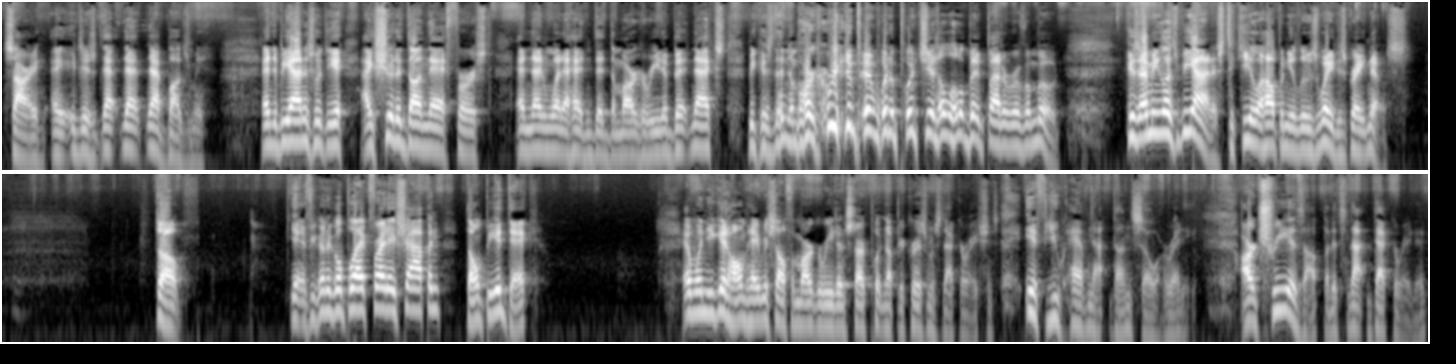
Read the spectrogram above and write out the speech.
sorry. It just, that, that, that bugs me. And to be honest with you, I should have done that first and then went ahead and did the margarita bit next because then the margarita bit would have put you in a little bit better of a mood. Because, I mean, let's be honest, tequila helping you lose weight is great news. So, yeah, if you're going to go Black Friday shopping, don't be a dick. And when you get home, have yourself a margarita and start putting up your Christmas decorations, if you have not done so already. Our tree is up, but it's not decorated.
